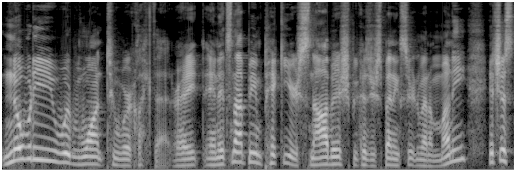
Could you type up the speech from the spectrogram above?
nobody would want to work like that, right? And it's not being picky or snobbish because you're spending a certain amount of money. It's just,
